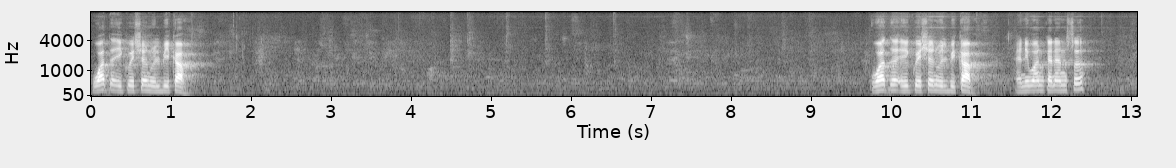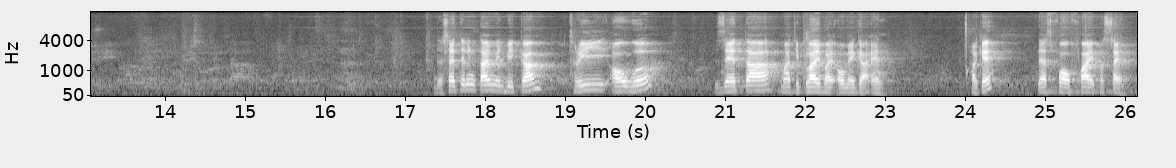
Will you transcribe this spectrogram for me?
what the equation will become? What the equation will become? Anyone can answer? The settling time will become 3 over zeta multiplied by omega n. Okay? That's for 5%.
